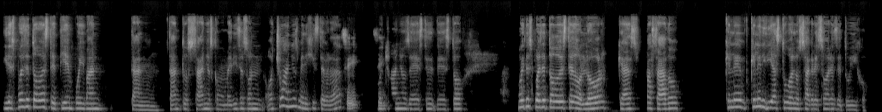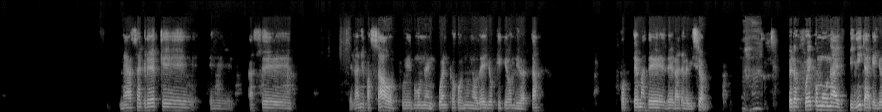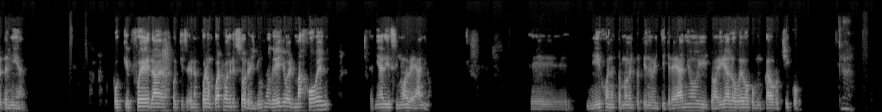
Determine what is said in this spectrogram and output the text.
Y después de todo este tiempo, Iván, tan tantos años, como me dices, son ocho años, me dijiste, ¿verdad? Sí, Ocho años de, este, de esto. Hoy, después de todo este dolor que has pasado, ¿qué le, qué le dirías tú a los agresores de tu hijo? Me hace creer que eh, hace el año pasado tuvimos un encuentro con uno de ellos que quedó en libertad por temas de, de la televisión. Pero fue como una espinita que yo tenía porque, fue porque fueron cuatro agresores y uno de ellos, el más joven, tenía 19 años. Eh, mi hijo en estos momentos tiene 23 años y todavía lo veo como un cabro chico.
